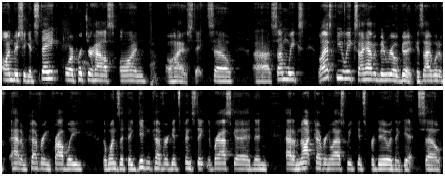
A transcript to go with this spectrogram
on Michigan State or put your house on Ohio State. So uh, some weeks, last few weeks, I haven't been real good because I would have had them covering probably the ones that they didn't cover against Penn State, Nebraska, and then had them not covering last week against Purdue, and they did. So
